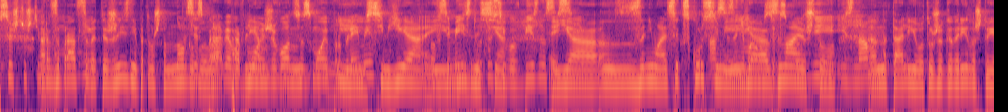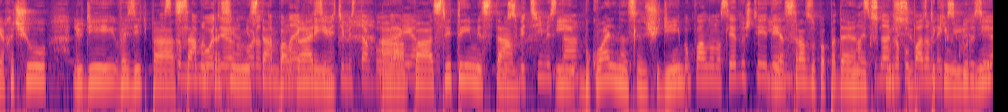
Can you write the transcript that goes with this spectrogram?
също ще ми разобраться в помогне. этой жизни, потому что много было в проблем живот с мои м, проблеми, и в семье, в и в бизнесе. в бизнеса си. Я занимаюсь экскурсиями, и занимавам я знаю, что и Наталья вот уже говорила, что я хочу людей возить по самым красивым местам Болгарии, места а, България, по святым местам. И буквально на следующий день. Буквално на следващия ден я сразу попадаю на веднага экскурсию с такими людьми.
